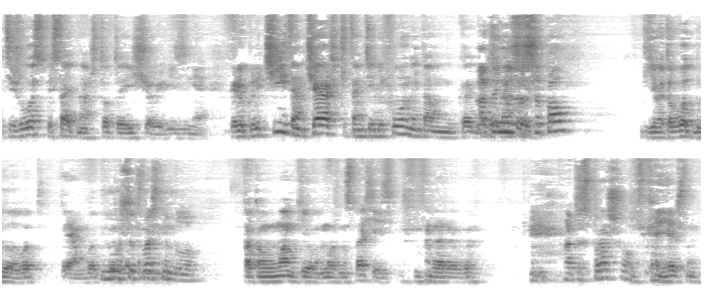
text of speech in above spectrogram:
тяжело списать на что-то еще извне. Говорю, ключи, там, чашки, там, телефоны, там... как А ты не засыпал? И это вот было, вот прям вот. Может, это во сне было? Потом у мамки его можно спросить. А ты спрашивал? Конечно.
